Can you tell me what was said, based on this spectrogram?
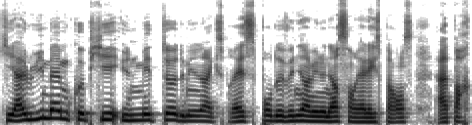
qui a lui-même copié une méthode de millionnaire express pour devenir millionnaire sans réelle expérience, à part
